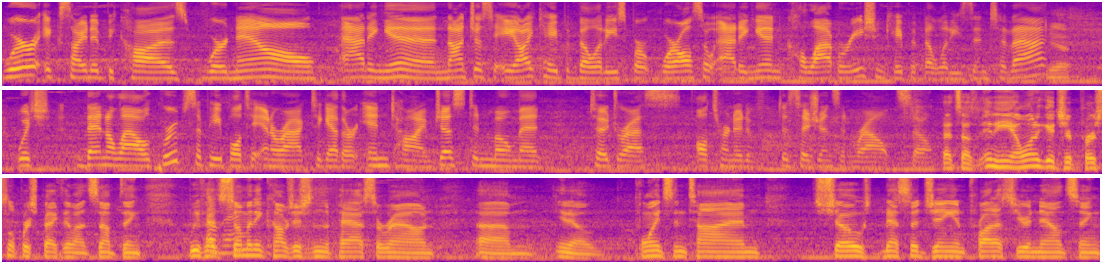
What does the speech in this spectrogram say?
we're excited because we're now adding in not just AI capabilities, but we're also adding in collaboration capabilities into that, yeah. which then allow groups of people to interact together in time, just in moment, to address alternative decisions and routes. So that's awesome. Inhi, I want to get your personal perspective on something. We've had okay. so many conversations in the past around, um, you know, points in time, show messaging and products you're announcing.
